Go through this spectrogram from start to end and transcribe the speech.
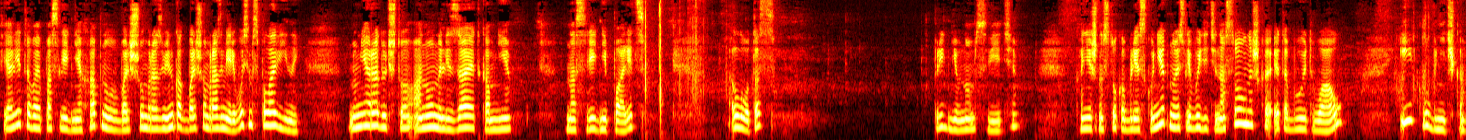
Фиолетовое последнее хапнуло в большом размере. Ну, как в большом размере. Восемь с половиной. Но меня радует, что оно налезает ко мне на средний палец. Лотос при дневном свете. Конечно, столько блеску нет, но если выйдете на солнышко, это будет вау. И клубничка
